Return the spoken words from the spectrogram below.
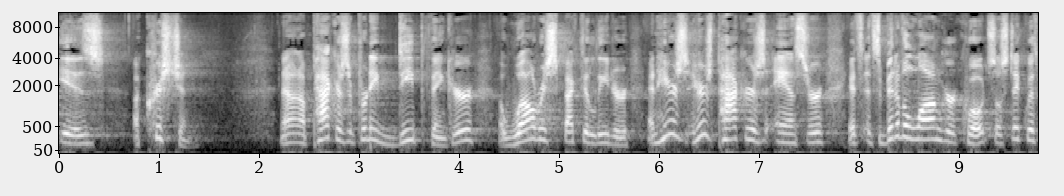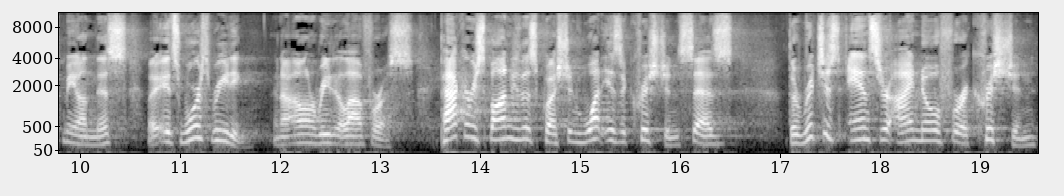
is a Christian? Now, now, Packer's a pretty deep thinker, a well respected leader. And here's, here's Packer's answer. It's, it's a bit of a longer quote, so stick with me on this. It's worth reading, and I want to read it aloud for us. Packer, responding to this question, What is a Christian? says, The richest answer I know for a Christian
